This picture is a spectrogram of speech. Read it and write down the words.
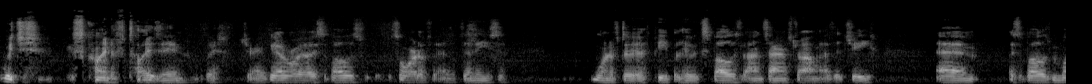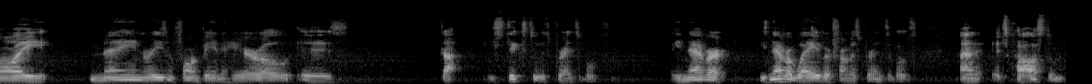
which is kind of ties in with Jerry Gilroy, I suppose, sort of. And then he's one of the people who exposed Lance Armstrong as a cheat. Um, I suppose my main reason for him being a hero is that he sticks to his principles. He never he's never wavered from his principles, and it's cost him.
